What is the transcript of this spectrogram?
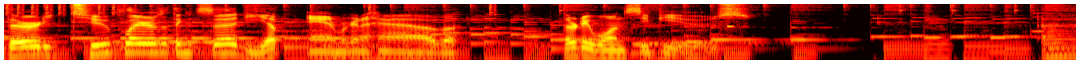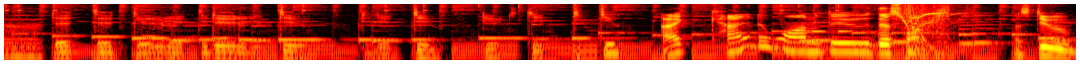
32 players, I think it said. Yep, and we're gonna have 31 CPUs. I kind of want to do this one. Let's do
